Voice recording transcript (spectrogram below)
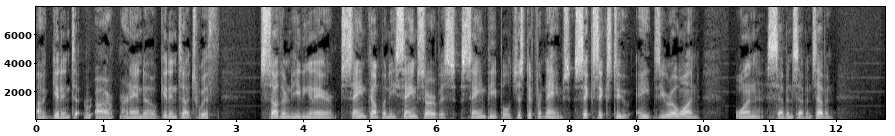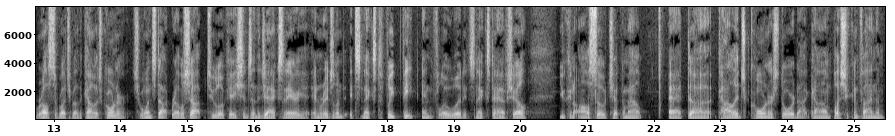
uh, get into uh, Hernando. Get in touch with Southern Heating and Air. Same company, same service, same people, just different names. 662 801 1777. We're also brought to you by the College Corner. It's your one stop rebel shop, two locations in the Jackson area. In Ridgeland, it's next to Fleet Feet. and Flowwood. it's next to Half Shell. You can also check them out at uh, collegecornerstore.com. Plus, you can find them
